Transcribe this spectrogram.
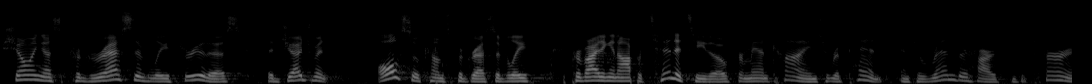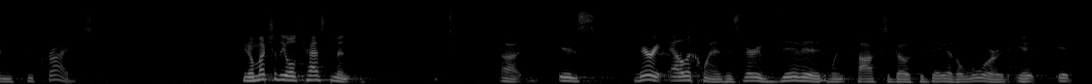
showing us progressively through this that judgment also comes progressively, providing an opportunity, though, for mankind to repent and to rend their hearts and to turn to Christ. You know, much of the Old Testament uh, is very eloquent, it's very vivid when it talks about the day of the Lord. It, it,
